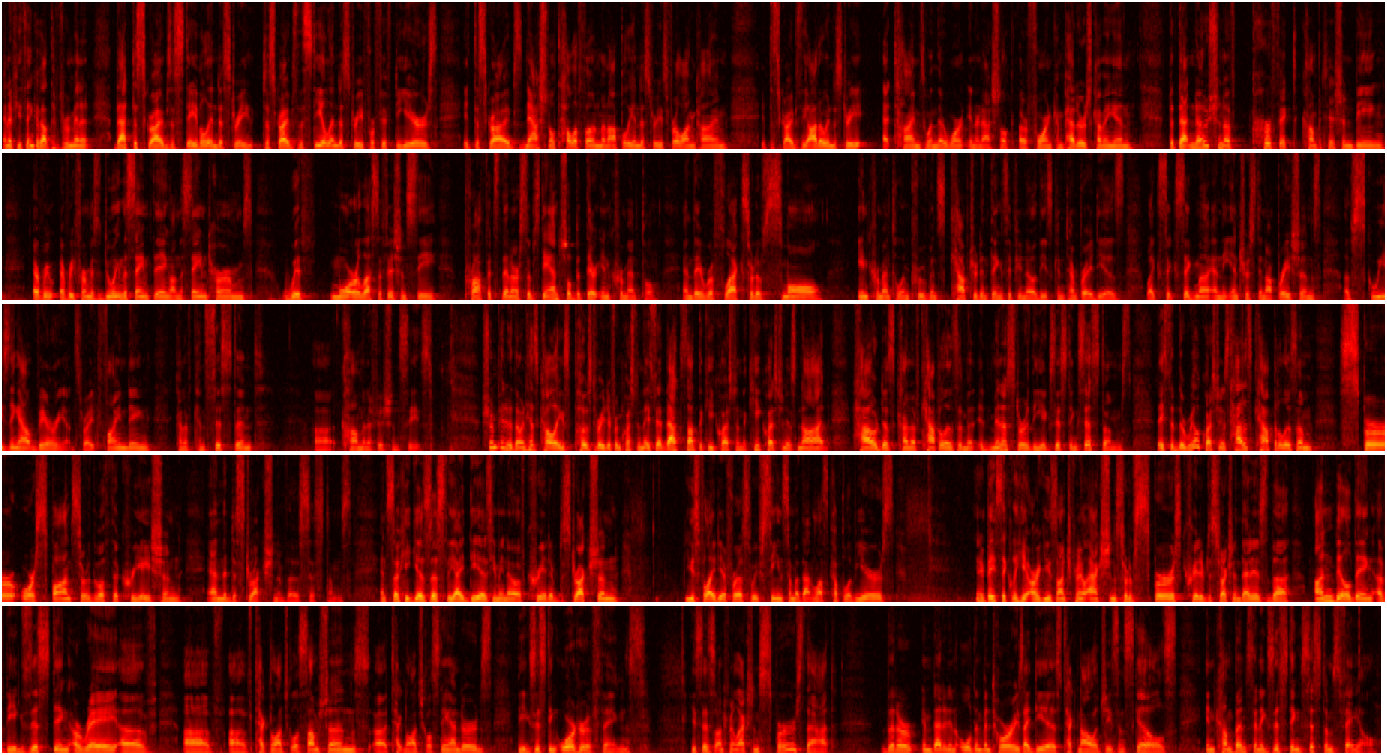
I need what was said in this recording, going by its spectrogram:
And if you think about that for a minute, that describes a stable industry, describes the steel industry for 50 years, it describes national telephone monopoly industries for a long time, it describes the auto industry at times when there weren't international or foreign competitors coming in. But that notion of perfect competition being every, every firm is doing the same thing on the same terms with more or less efficiency, profits then are substantial, but they're incremental. And they reflect sort of small incremental improvements captured in things, if you know these contemporary ideas like Six Sigma and the interest in operations of squeezing out variance, right? Finding kind of consistent, uh, common efficiencies. Schumpeter, though, and his colleagues posed a very different question. They said that's not the key question. The key question is not how does kind of capitalism administer the existing systems. They said the real question is how does capitalism spur or sponsor both the creation and the destruction of those systems. And so he gives us the ideas, you may know, of creative destruction. Useful idea for us. We've seen some of that in the last couple of years. You know, basically, he argues entrepreneurial action sort of spurs creative destruction. That is, the unbuilding of the existing array of, of, of technological assumptions, uh, technological standards, the existing order of things. He says entrepreneurial action spurs that that are embedded in old inventories, ideas, technologies, and skills. Incumbents and existing systems fail.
